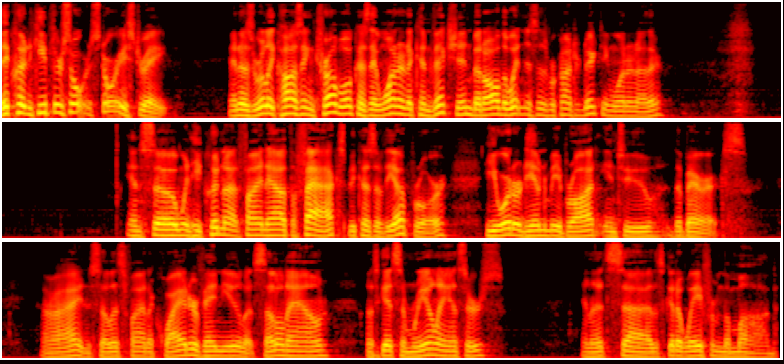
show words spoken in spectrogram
They couldn't keep their story straight. And it was really causing trouble because they wanted a conviction, but all the witnesses were contradicting one another. And so when he could not find out the facts because of the uproar, he ordered him to be brought into the barracks. All right, and so let's find a quieter venue. Let's settle down. Let's get some real answers, and let's uh, let's get away from the mob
